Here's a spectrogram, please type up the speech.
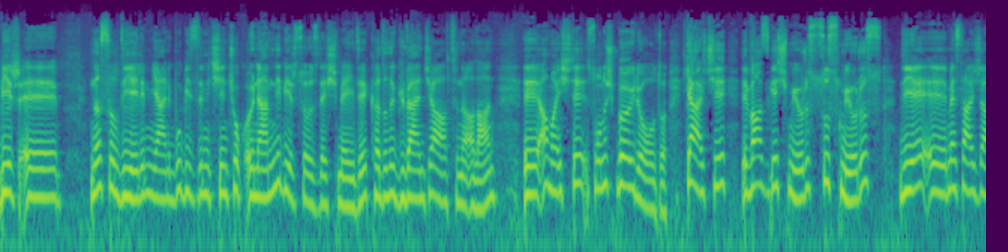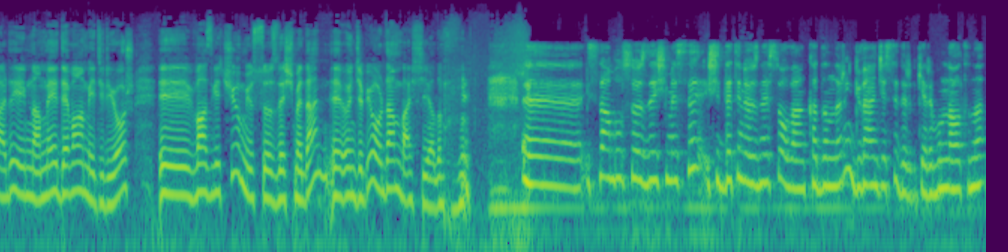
bir e, nasıl diyelim yani bu bizim için çok önemli bir sözleşmeydi. Kadını güvence altına alan e, ama işte sonuç böyle oldu. Gerçi e, vazgeçmiyoruz, susmuyoruz diye e, mesajlarda yayınlanmaya devam ediliyor. E, vazgeçiyor muyuz sözleşmeden? E, önce bir oradan başlayalım. Ee, İstanbul Sözleşmesi şiddetin öznesi olan kadınların güvencesidir bir kere. Bunun altını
